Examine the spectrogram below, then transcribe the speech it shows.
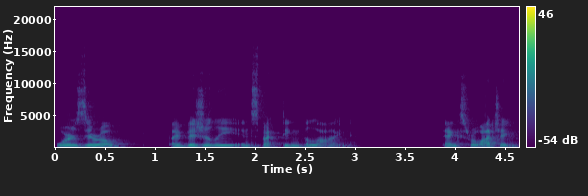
or zero by visually inspecting the line. Thanks for watching.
